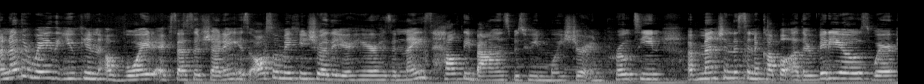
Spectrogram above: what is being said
Another way that you can avoid excessive shedding is also making sure that your hair has a nice healthy balance between moisture and protein. I've mentioned this in a couple other videos where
